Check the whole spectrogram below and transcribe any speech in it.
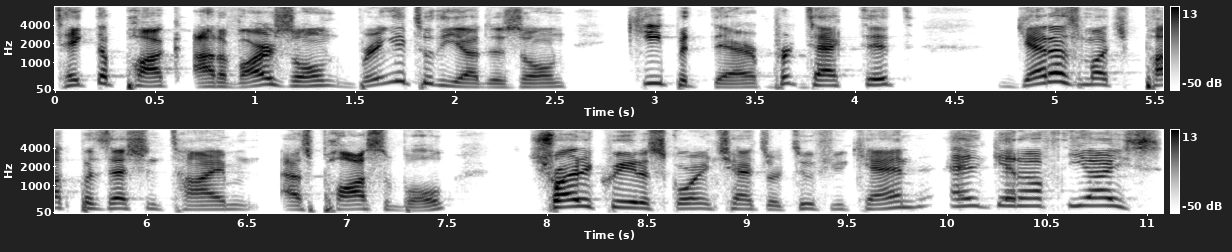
take the puck out of our zone, bring it to the other zone, keep it there, protect it, get as much puck possession time as possible, try to create a scoring chance or two if you can, and get off the ice.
